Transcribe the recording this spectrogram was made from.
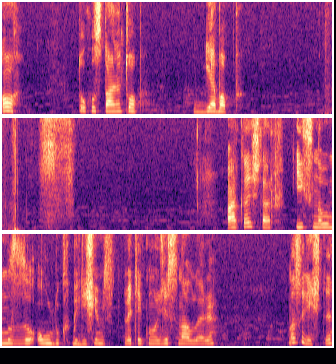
Oh. 9 tane top. Gebap. Arkadaşlar ilk sınavımızda olduk. Bilişim ve teknoloji sınavları. Nasıl geçti?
